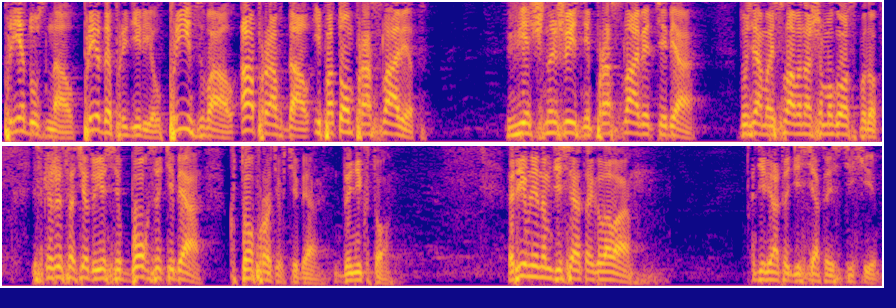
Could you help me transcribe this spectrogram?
предузнал, предопределил, призвал, оправдал и потом прославит. В вечной жизни прославит тебя. Друзья мои, слава нашему Господу. И скажи соседу, если Бог за тебя, кто против тебя? Да никто. Римлянам 10 глава, 9-10 стихи.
